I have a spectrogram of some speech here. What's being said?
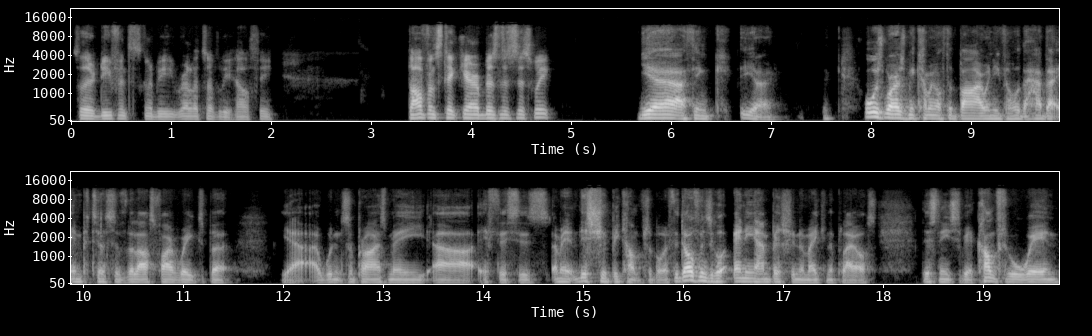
So their defense is going to be relatively healthy. Dolphins take care of business this week. Yeah, I think you know, always worries me coming off the bye when you've had that impetus of the last five weeks. But yeah, it wouldn't surprise me uh, if this is. I mean, this should be comfortable. If the Dolphins have got any ambition of making the playoffs, This needs to be a comfortable win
